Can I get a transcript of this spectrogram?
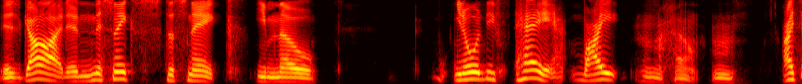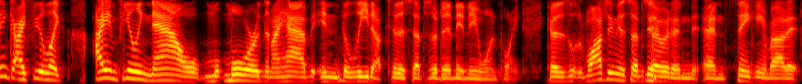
is God, and the snake's the snake. Even though, you know, it would be hey, why? Hmm, I don't. mm. I think I feel like I am feeling now m- more than I have in the lead up to this episode at any one point. Because watching this episode and and thinking about it,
